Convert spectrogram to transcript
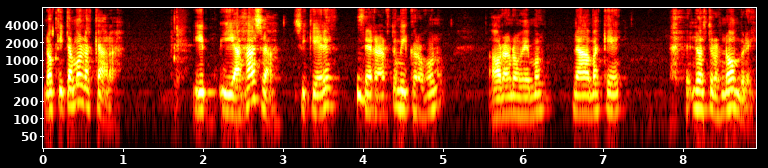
Nos quitamos las caras. Y, y a Hasa, si quieres cerrar tu micrófono, ahora nos vemos nada más que nuestros nombres.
